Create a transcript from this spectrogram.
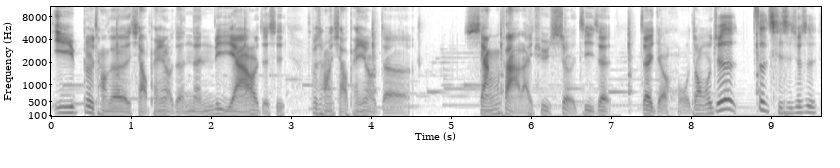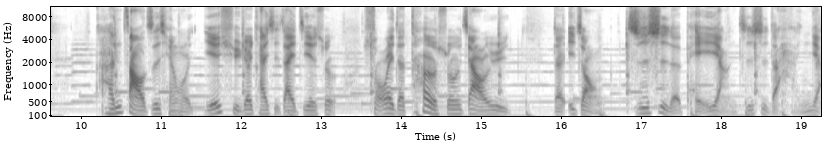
依不同的小朋友的能力呀，或者是不同小朋友的想法来去设计这这个活动。我觉得这其实就是很早之前我也许就开始在接受所谓的特殊教育的一种。知识的培养，知识的涵养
